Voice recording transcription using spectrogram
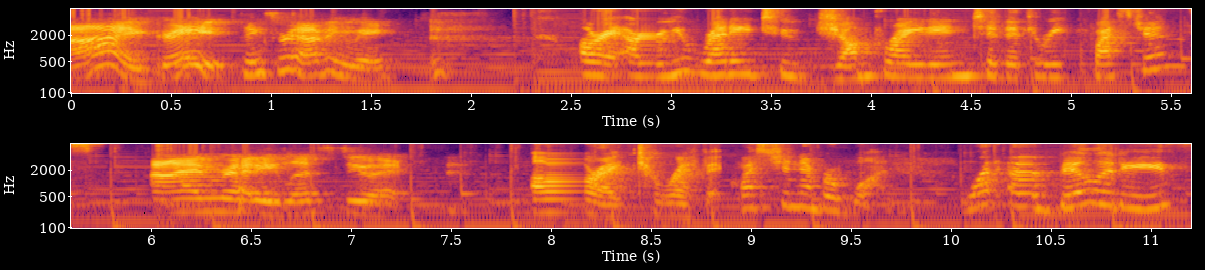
Hi, great. Thanks for having me. All right, are you ready to jump right into the three questions? I'm ready. Let's do it. All right, terrific. Question number one what abilities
